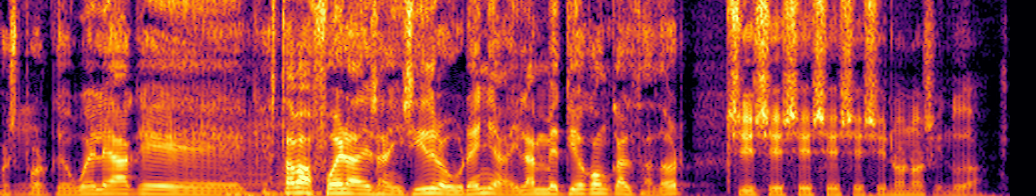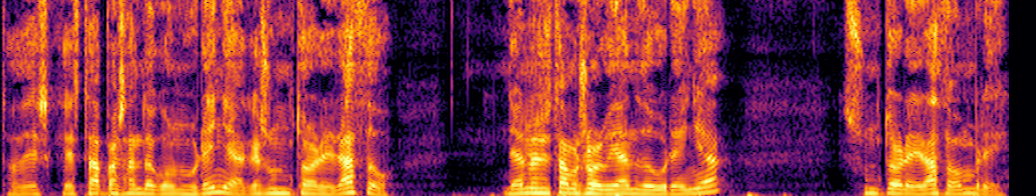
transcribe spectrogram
Pues porque huele a que, que estaba fuera de San Isidro, Ureña, y la han metido con calzador. Sí, sí, sí, sí, sí, sí, no, no, sin duda. Entonces, ¿qué está pasando con Ureña? Que es un torerazo. Ya nos estamos olvidando de Ureña. Es un torerazo, hombre.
